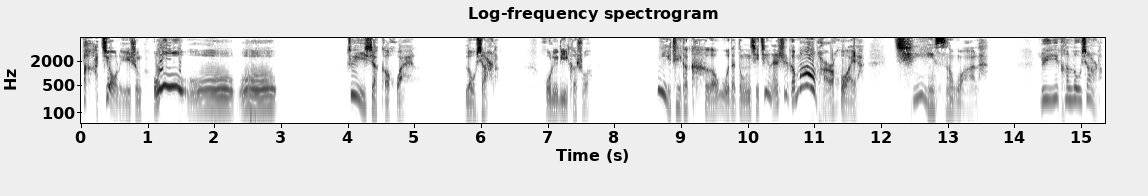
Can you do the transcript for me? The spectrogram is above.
大叫了一声：“呜呜呜！”这一下可坏了，露馅了。狐狸立刻说：“你这个可恶的东西，竟然是个冒牌货呀！”气死我了！驴一看露馅了，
